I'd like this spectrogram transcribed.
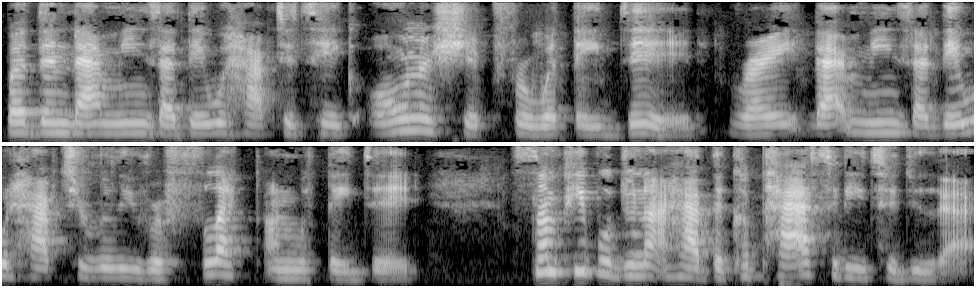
but then that means that they would have to take ownership for what they did, right? That means that they would have to really reflect on what they did. Some people do not have the capacity to do that.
